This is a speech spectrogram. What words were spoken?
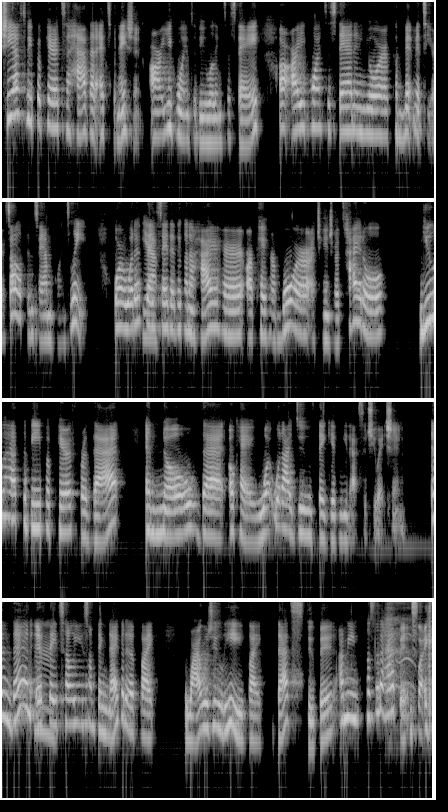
she has to be prepared to have that explanation. Are you going to be willing to stay? Or are you going to stand in your commitment to yourself and say, I'm going to leave? Or what if yeah. they say that they're going to hire her or pay her more or change her title? You have to be prepared for that and know that, okay, what would I do if they give me that situation? And then mm. if they tell you something negative, like, why would you leave? Like, that's stupid. I mean, because it happens. Like,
